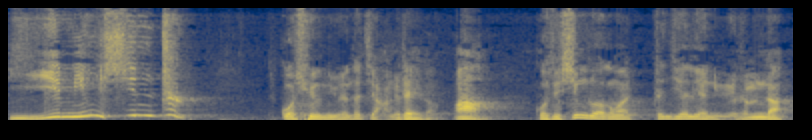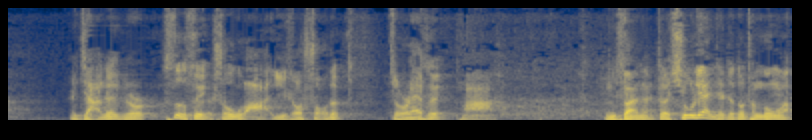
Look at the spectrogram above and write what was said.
以明心志，过去的女人她讲究这个。啊，过去兴这个嘛，贞洁烈女什么的，人讲究，比如四岁守寡，一守守着九十来岁。啊，你算算，这修炼去这都成功了，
